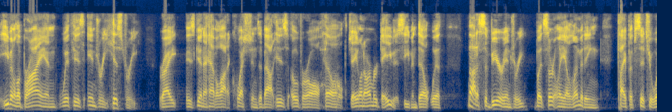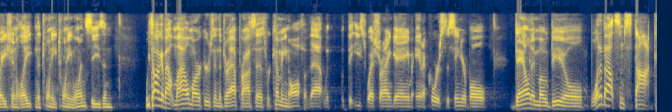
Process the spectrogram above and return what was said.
even LaBryan with his injury history, right, is going to have a lot of questions about his overall health. Jalyn Armour Davis even dealt with not a severe injury, but certainly a limiting type of situation late in the 2021 season. We talk about mile markers in the draft process. We're coming off of that with the East West Shrine game, and of course the Senior Bowl down in Mobile. What about some stock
